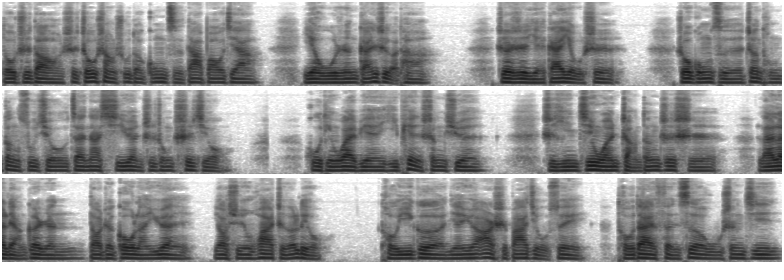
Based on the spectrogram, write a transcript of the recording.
都知道是周尚书的公子大包家，也无人敢惹他。这日也该有事，周公子正同邓素秋在那西院之中吃酒，忽听外边一片声喧，只因今晚掌灯之时，来了两个人到这勾栏院要寻花折柳，头一个年约二十八九岁。头戴粉色五升巾，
